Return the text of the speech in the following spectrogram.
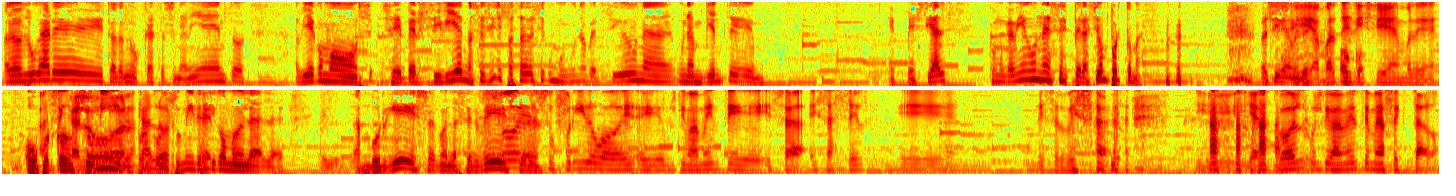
a los lugares, tratando de buscar estacionamiento. Había como, se, se percibía, no sé si les pasa a veces como uno percibe una- un ambiente especial, como que había una desesperación por tomar. Básicamente. Sí, aparte O es diciembre. O por consumir, calor. por Calor, consumir así como la, la- hamburguesa con la Yo cerveza. he sufrido eh, eh, últimamente esa, esa sed eh, de cerveza y, y alcohol. Últimamente me ha afectado.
